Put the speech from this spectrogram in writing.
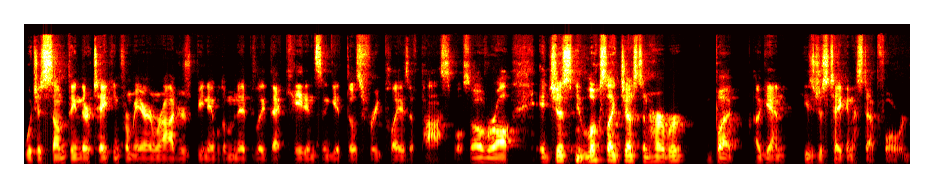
which is something they're taking from Aaron Rodgers, being able to manipulate that cadence and get those free plays if possible. So overall, it just it looks like Justin Herbert, but again, he's just taken a step forward.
